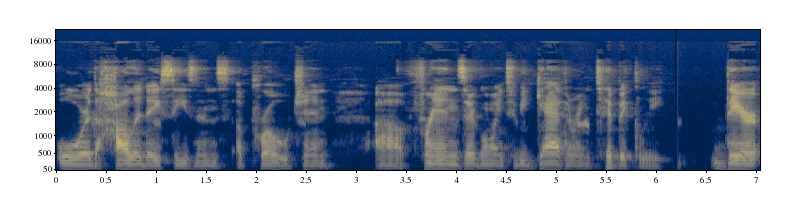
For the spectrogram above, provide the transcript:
or the holiday seasons approach and uh, friends are going to be gathering typically there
